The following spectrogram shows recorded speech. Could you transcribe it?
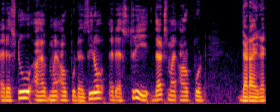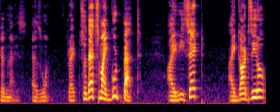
at s2 i have my output as 0 at s3 that's my output that i recognize as 1 right? So that's my good path. I reset i got 0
